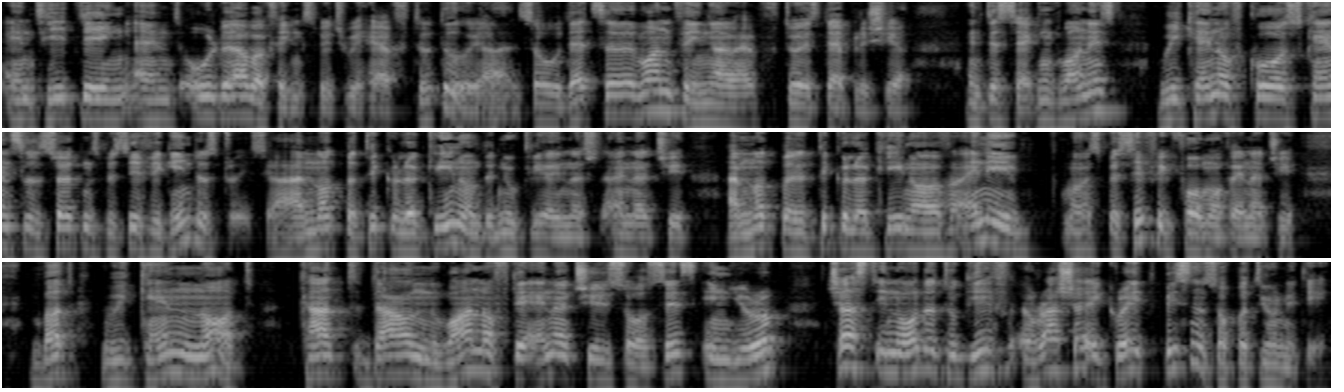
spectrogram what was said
and heating, and all the other things which we have to do. Yeah, so that's uh, one thing I have to establish here. And the second one is we can, of course, cancel certain specific industries. Yeah? I'm not particularly keen on the nuclear energy. I'm not particularly keen on any uh, specific form of energy. But we cannot cut down one of the energy sources in Europe just in order to give Russia a great business opportunity.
